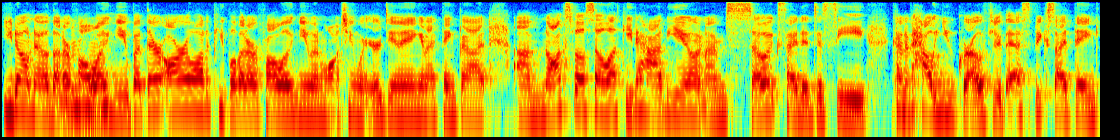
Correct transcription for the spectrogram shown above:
you don't know that are mm-hmm. following you, but there are a lot of people that are following you and watching what you're doing. And I think that um, Knoxville is so lucky to have you. And I'm so excited to see kind of how you grow through this because I think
